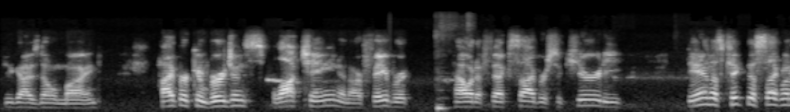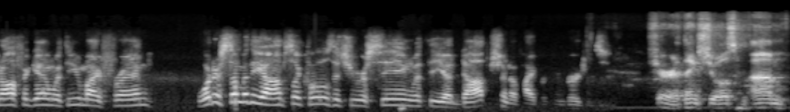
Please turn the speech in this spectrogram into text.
if you guys don't mind. Hyperconvergence, blockchain, and our favorite, how it affects cybersecurity. Dan, let's kick this segment off again with you, my friend. What are some of the obstacles that you are seeing with the adoption of hyperconvergence? Sure. Thanks, Jules. Um,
